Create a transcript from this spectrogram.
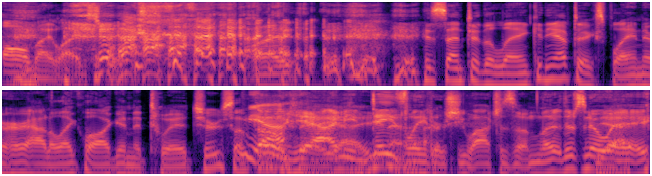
all my live streams. right? sent her the link, and you have to explain to her how to like log into Twitch or something. Yeah. Oh like yeah. I mean, you days know. later she watches them. There's no Yeah. way.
